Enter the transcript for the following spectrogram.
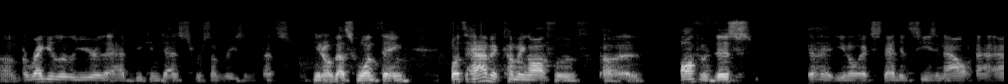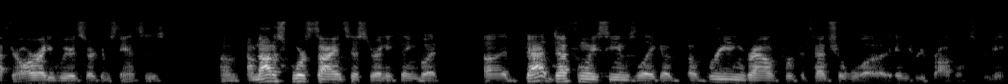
um, a regular year that had to be condensed for some reason, that's you know that's one thing. But to have it coming off of uh, off of this, uh, you know, extended season out uh, after already weird circumstances. Um, I'm not a sports scientist or anything, but uh, that definitely seems like a, a breeding ground for potential uh, injury problems for me.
